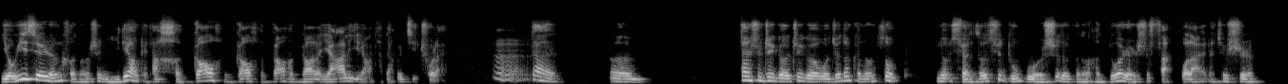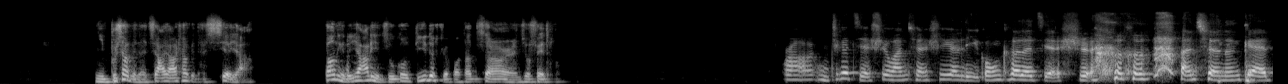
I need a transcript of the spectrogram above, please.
有一些人可能是你一定要给他很高很高很高很高的压力，然后他才会挤出来。嗯，但，嗯，但是这个这个，我觉得可能做选择去读博士的，可能很多人是反过来的，就是你不是要给他加压，是要给他泄压。当你的压力足够低的时候，他自然而然就沸腾。哇，你这个解释完全是一个理工科的解释，完全能 get。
